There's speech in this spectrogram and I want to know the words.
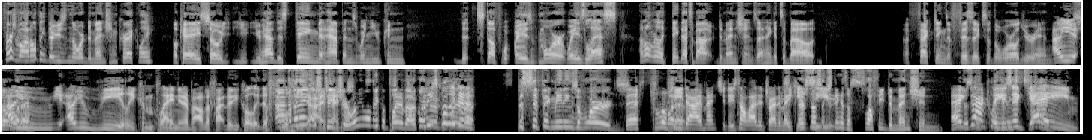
First of all, I don't think they're using the word dimension correctly. Okay, so you you have this thing that happens when you can that stuff weighs more, it weighs less. I don't really think that's about dimensions. I think it's about affecting the physics of the world you're in. Are you So are whatever. you are you really complaining about the fact that you call it the fluffy I'm an English dimension? teacher. What do you want me to complain about? Of course, But he's calling it a- about specific meanings of words. The fluffy Whatever. dimension. He's not like they're trying to make There's it There's no serious. such thing as a fluffy dimension. Exactly. make It's a sense. game.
